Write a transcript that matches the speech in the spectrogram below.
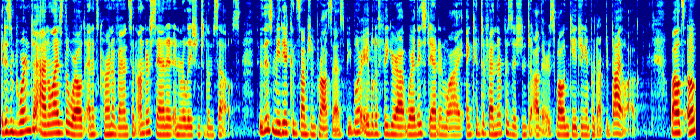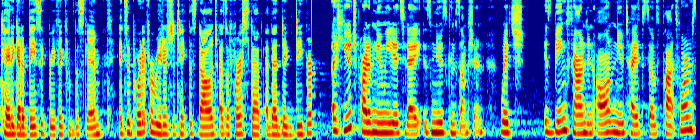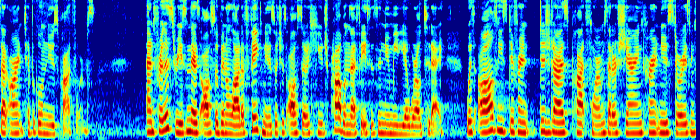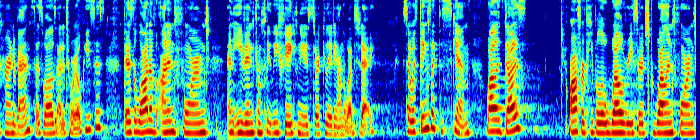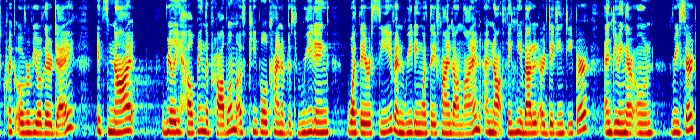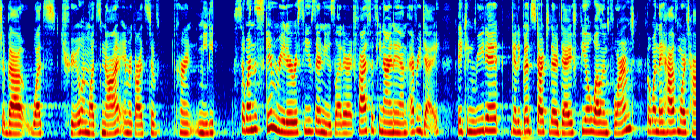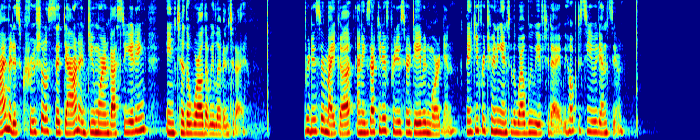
It is important to analyze the world and its current events and understand it in relation to themselves. Through this media consumption process, people are able to figure out where they stand and why, and can defend their position to others while engaging in productive dialogue. While it's okay to get a basic briefing from the Skimm, it's important for readers to take this knowledge as a first step and then dig deeper. A huge part of new media today is news consumption, which is being found in all new types of platforms that aren't typical news platforms. And for this reason, there's also been a lot of fake news, which is also a huge problem that faces the new media world today. With all these different digitized platforms that are sharing current news stories and current events, as well as editorial pieces, there's a lot of uninformed and even completely fake news circulating on the web today. So, with things like the Skimm, while it does offer people a well researched, well informed, quick overview of their day, it's not really helping the problem of people kind of just reading what they receive and reading what they find online and not thinking about it or digging deeper and doing their own research about what's true and what's not in regards to current media. So when the Skimm reader receives their newsletter at 5:59 a.m. every day, they can read it, get a good start to their day, feel well informed, but when they have more time, it is crucial to sit down and do more investigating into the world that we live in today producer Micah, and executive producer David Morgan. Thank you for tuning in to the Web We Weave today. We hope to see you again soon.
